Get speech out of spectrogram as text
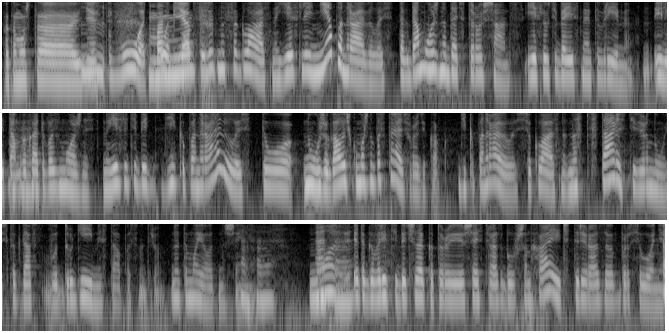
потому что есть вот, момент... Вот, я абсолютно согласна. Если не понравилось, тогда можно дать второй шанс, если у тебя есть на это время или там mm-hmm. какая-то возможность. Но если тебе дико понравилось, то, ну, уже галочку можно поставить вроде как. Дико понравилось, все классно. В старости вернусь, когда вот другие места посмотрю. Ну, это мое отношение. Mm-hmm. Но uh-huh. это говорит тебе человек, который шесть раз был в Шанхае и четыре раза в Барселоне.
